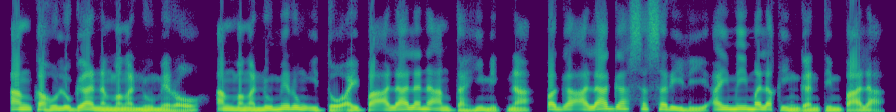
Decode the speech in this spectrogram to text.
Ang kahulugan ng mga numero, ang mga numerong ito ay paalala na ang tahimik na pag-aalaga sa sarili ay may malaking gantimpala.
